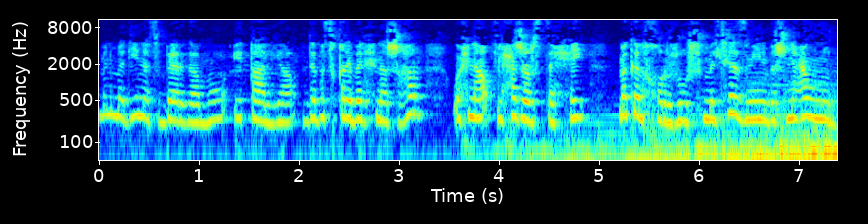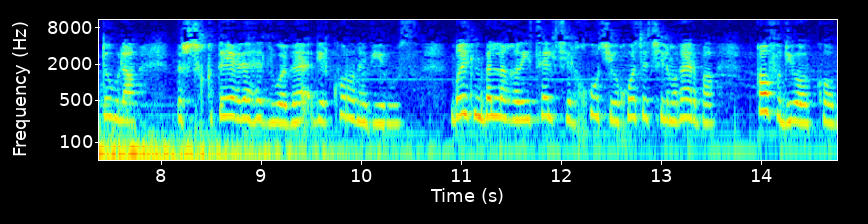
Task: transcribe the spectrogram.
من مدينة بيرغامو إيطاليا. دابا تقريبا حنا شهر وحنا في الحجر الصحي. ما كنخرجوش ملتزمين باش نعاونوا الدولة باش تقضي على هذا الوباء ديال كورونا فيروس بغيت نبلغ رسالتي لخوتي وخواتاتي المغاربة. بقاو في ديوركم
